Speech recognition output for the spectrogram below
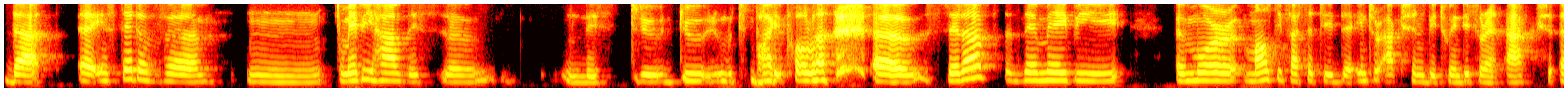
that uh, instead of um, mm, maybe have this uh, this do do bipolar uh, setup, there may be a more multifaceted interaction between different act, uh,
